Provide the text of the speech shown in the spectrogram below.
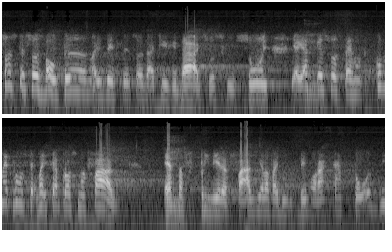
São as pessoas voltando a exercer suas atividades, suas funções. E aí as pessoas perguntam, como é que ser- vai ser a próxima fase? Essa primeira fase ela vai de- demorar 14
